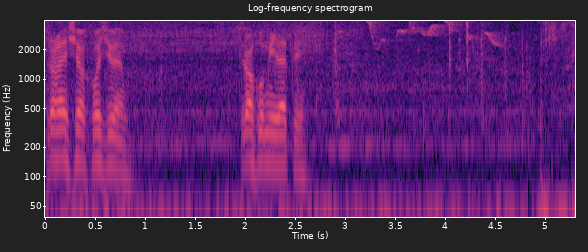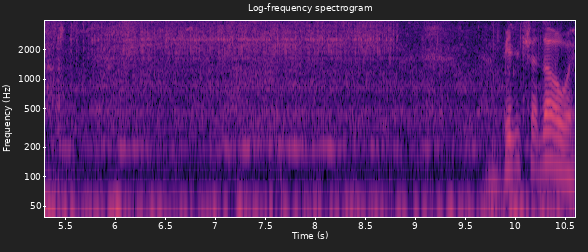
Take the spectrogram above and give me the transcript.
Trochę się ochłodziłem. Trochę mi lepiej. Wilcze doły.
